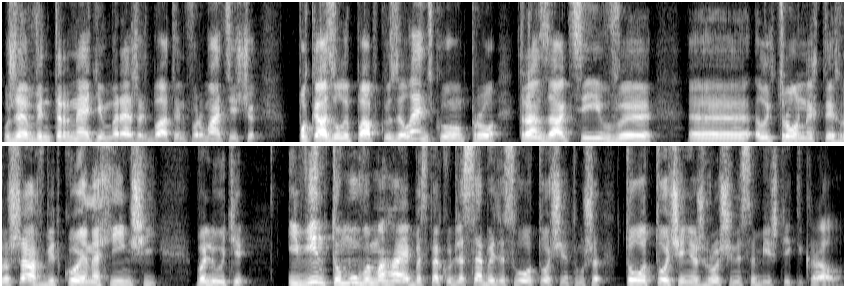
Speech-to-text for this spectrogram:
Уже в інтернеті, в мережах багато інформації, що показували папку Зеленського про транзакції в е, електронних тих грошах, в біткоїнах і іншій валюті. І він тому вимагає безпеку для себе і для свого оточення, тому що то оточення ж гроші не собі ж тільки крало.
